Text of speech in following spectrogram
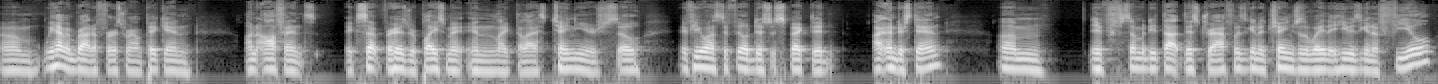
um, we haven't brought a first round pick in on offense except for his replacement in like the last ten years. So if he wants to feel disrespected, I understand. Um, if somebody thought this draft was going to change the way that he was going to feel,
